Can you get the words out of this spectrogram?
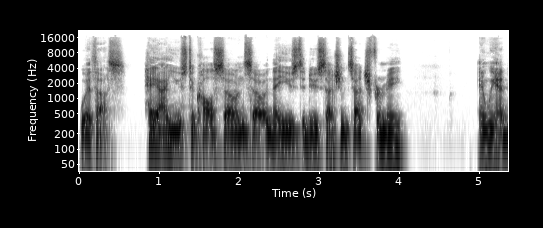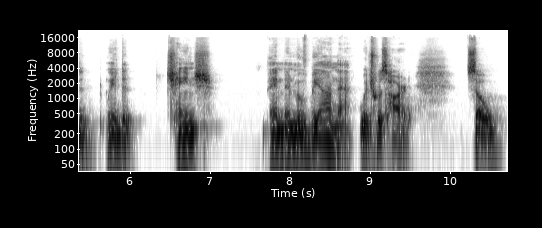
with us. Hey, I used to call so and so, and they used to do such and such for me, and we had to we had to change and, and move beyond that, which was hard. So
